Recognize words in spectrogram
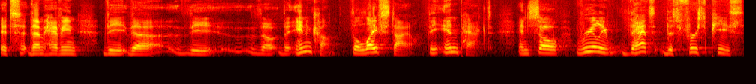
It's them having the, the, the, the, the income, the lifestyle, the impact. And so, really, that's this first piece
